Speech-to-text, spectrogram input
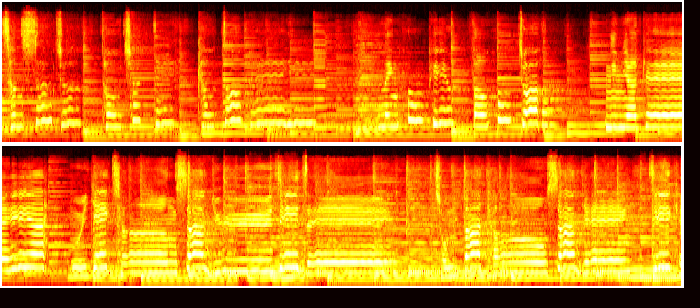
曾想像逃出地，求躲避，凌空飘浮。念日记，回忆曾相遇之地，从不求相认之奇，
